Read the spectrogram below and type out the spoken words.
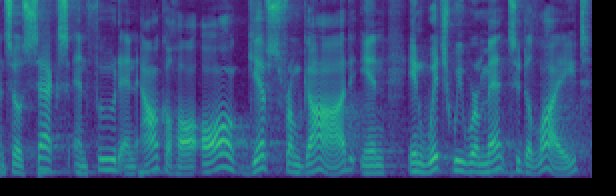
And so, sex and food and alcohol, all gifts from God in, in which we were meant to delight,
